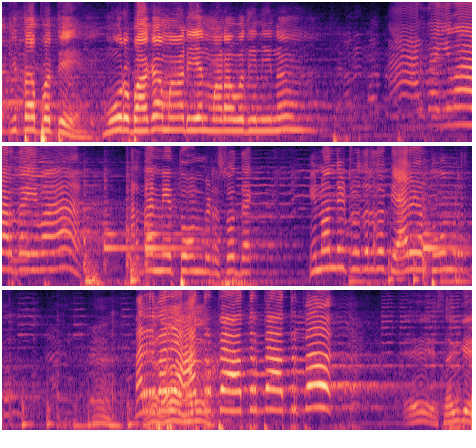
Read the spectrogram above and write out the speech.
ಕಿತಾಪತಿ ಮೂರು ಭಾಗ ಮಾಡಿ ಏನ್ ಮಾಡಾವದಿ ನೀನು? ಅರ್ಧ ಇವ ಅರ್ಧ ಇವ. ಅರ್ಧ ನೀ ತೊಗೊಂಬಿಡ್ರಿ ಇನ್ನೊಂದಿಟ್ಟು ಉದ್ರದತ್ ಯಾರ್ಯಾರು ತೊಗೊಂಬಿಡ್ತು ಬರ್ರಿ ಬರ್ರಿ ಹತ್ತು ರೂಪಾಯಿ ಹತ್ತು ರೂಪಾಯಿ ಹತ್ತು ರೂಪಾಯಿ. ಏ ಸಂಗಿ.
